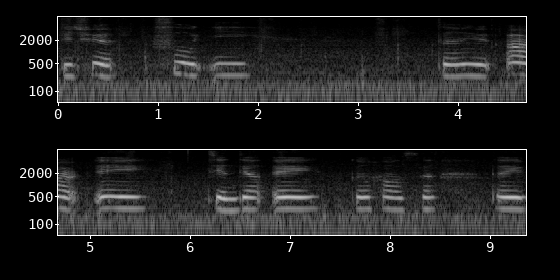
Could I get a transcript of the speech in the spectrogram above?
的确，负一等于二 a 减掉 a 根号三等于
